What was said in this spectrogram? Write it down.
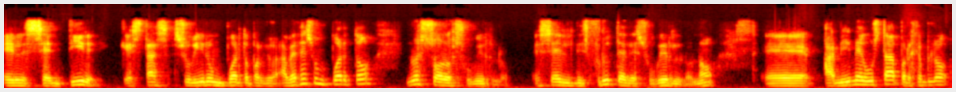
el sentir que estás subir un puerto, porque a veces un puerto no es solo subirlo, es el disfrute de subirlo, ¿no? Eh, a mí me gusta, por ejemplo,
